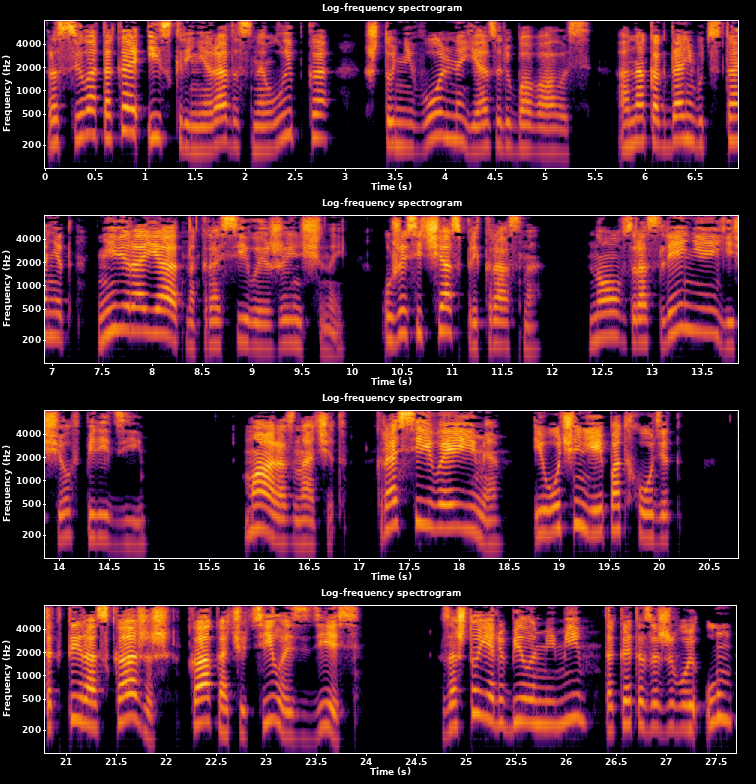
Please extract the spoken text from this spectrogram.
расцвела такая искренняя радостная улыбка, что невольно я залюбовалась. Она когда-нибудь станет невероятно красивой женщиной. Уже сейчас прекрасно, но взросление еще впереди. Мара, значит, красивое имя и очень ей подходит. Так ты расскажешь, как очутилась здесь? За что я любила Мими, так это за живой ум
